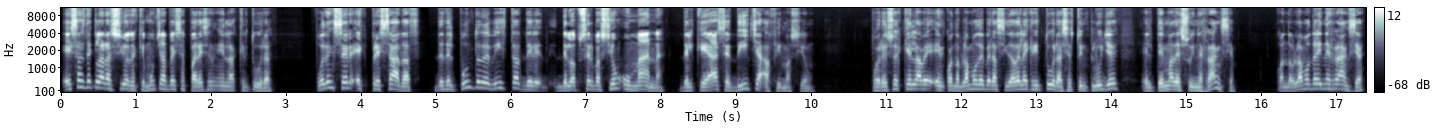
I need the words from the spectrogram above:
esas declaraciones que muchas veces aparecen en la escritura pueden ser expresadas desde el punto de vista de, la observación humana del que hace dicha afirmación. Por eso es que cuando hablamos de veracidad de la escritura, esto incluye el tema de su inerrancia. Cuando hablamos de la inerrancia,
